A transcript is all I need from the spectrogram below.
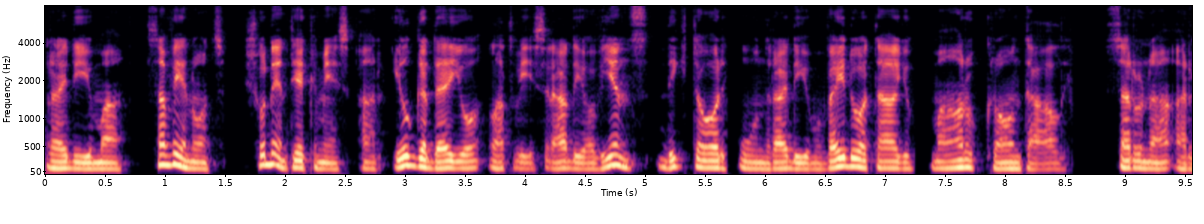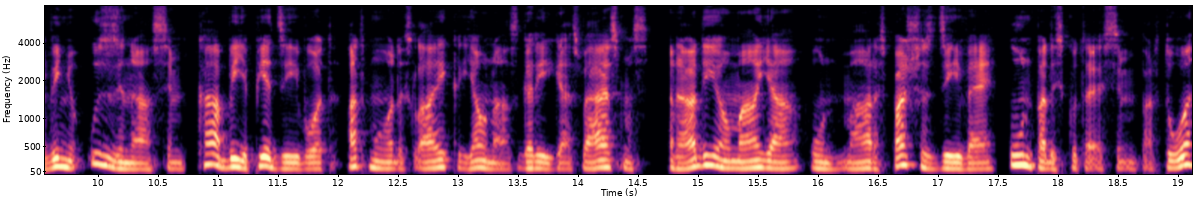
Raidījumā Savienots šodien tiekamies ar ilgadējo Latvijas Rādio 1 diktori un raidījumu veidotāju Māru Krontāli. Sarunā ar viņu uzzināsim, kā bija piedzīvot atmodas laika jaunās garīgās vēsmas radio mājā un Māras pašas dzīvē, un padiskutēsim par to,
